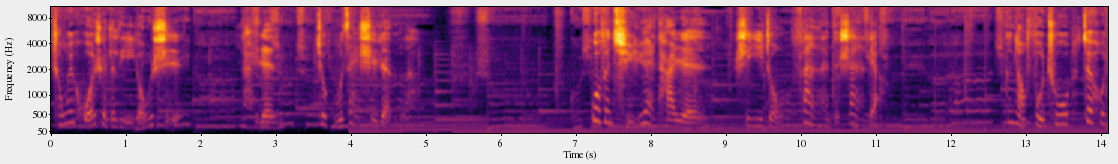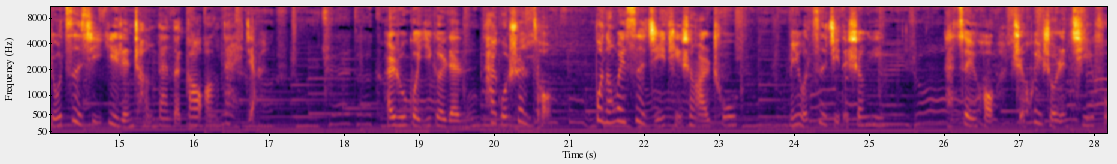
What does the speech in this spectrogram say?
成为活着的理由时，那人就不再是人了。过分取悦他人是一种泛滥的善良，更要付出最后由自己一人承担的高昂代价。而如果一个人太过顺从，不能为自己挺身而出，没有自己的声音。他最后只会受人欺负。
